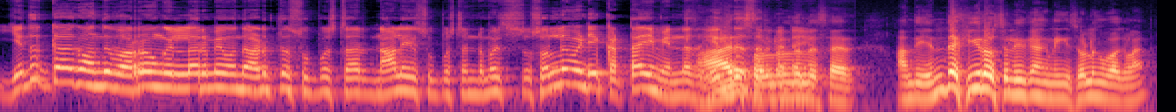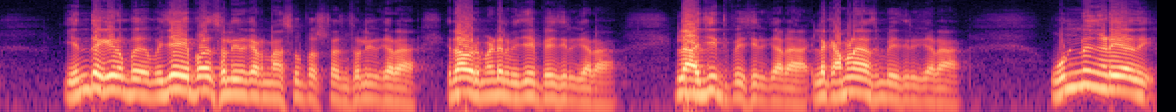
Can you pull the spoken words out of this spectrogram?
எதற்காக வந்து வர்றவங்க எல்லாருமே வந்து அடுத்த சூப்பர் ஸ்டார் நாளைய சூப்பர் ஸ்டார்ன்ற மாதிரி சொ- சொல்ல வேண்டிய கட்டாயம் என்ன சார்? யாரும் சொல்கிறது? இல்லை சார். அந்த எந்த ஹீரோ சொல்லியிருக்காங்க நீங்கள் சொல்லுங்கள் பார்க்கலாம். எந்த ஹீரோ விஜய் எப்போ சொல்லியிருக்காரா நான் சூப்பர் ஸ்டார்னு சொல்லியிருக்காரா? ஏதாவது ஒரு மேடையில் விஜய் பேசியிருக்காரா? இல்லை அஜித் பேசியிருக்காரா? இல்லை கமலஹாசன் பேசியிருக்காரா? ஒன்றும் கிடையாது.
